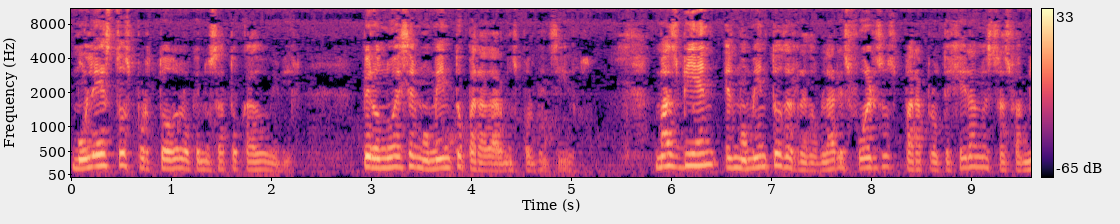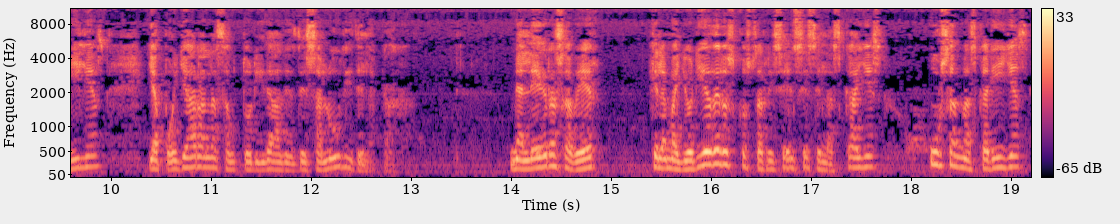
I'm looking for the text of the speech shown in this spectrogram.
molestos por todo lo que nos ha tocado vivir, pero no es el momento para darnos por vencidos. Más bien es momento de redoblar esfuerzos para proteger a nuestras familias y apoyar a las autoridades de salud y de la caja. Me alegra saber que la mayoría de los costarricenses en las calles usan mascarillas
